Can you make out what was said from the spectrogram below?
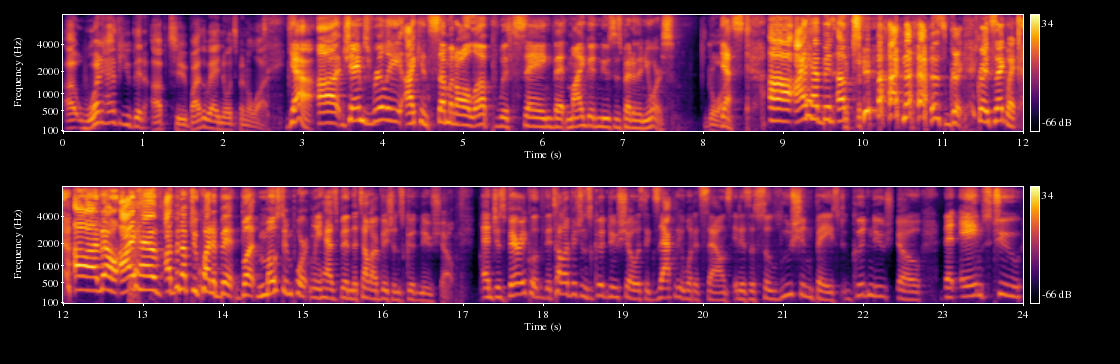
Uh, what have you been up to? By the way, I know it's been a lot. Yeah, uh, James. Really, I can sum it all up with saying that my good news is better than yours. Go on. Yes, uh, I have been up to. that was great, great segue. Uh, no, I have. I've been up to quite a bit, but most importantly has been the Television's Good News Show. And just very quickly, the Television's Good News Show is exactly what it sounds. It is a solution-based good news show that aims to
